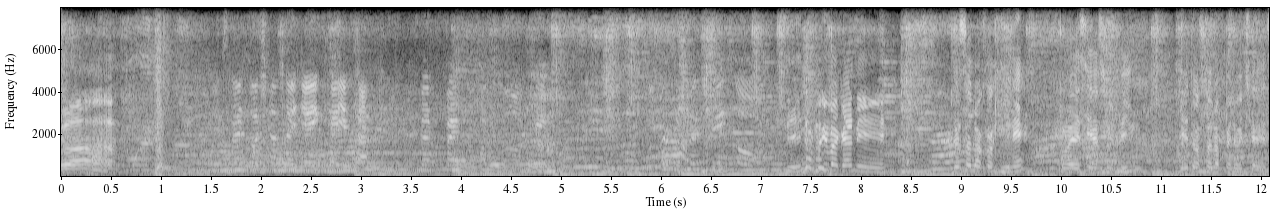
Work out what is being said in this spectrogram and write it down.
Wow. Este colchón de JK está perfecto para dormir. Sí, está muy bacán. y- Estos son los cojines, como decía Surfing, y estos son los peluches.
